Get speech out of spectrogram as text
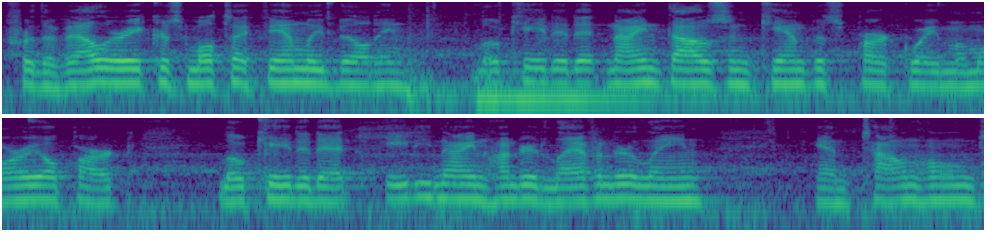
for the Valor Acres multifamily building located at 9,000 Canvas Parkway Memorial Park, located at 8900 Lavender Lane, and townhomes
